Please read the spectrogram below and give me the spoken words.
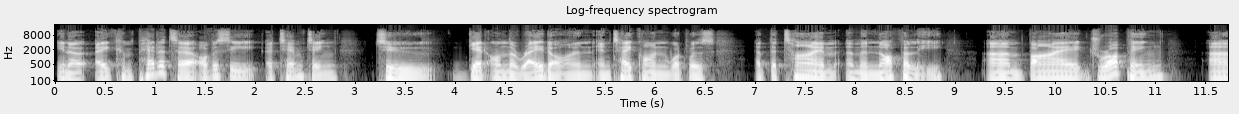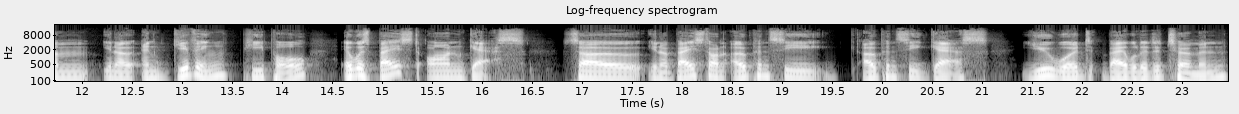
you know, a competitor obviously attempting to get on the radar and, and take on what was at the time a monopoly um, by dropping, um, you know, and giving people. It was based on gas, so you know, based on OpenSea OpenSea gas, you would be able to determine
